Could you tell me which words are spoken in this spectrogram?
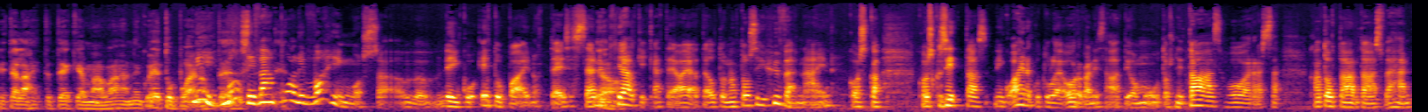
Niin te lähditte tekemään vähän niin kuin Niin, etupainotteisesti. me oltiin vähän puoli vahingossa niin kuin etupainotteisessa ja Joo. nyt jälkikäteen ajateltuna tosi hyvä näin, koska, koska sitten taas niin kuin aina kun tulee organisaatiomuutos, niin taas HRssä katsotaan taas vähän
